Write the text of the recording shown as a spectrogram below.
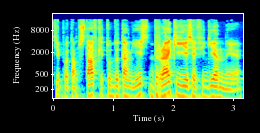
Типа там ставки тут да там есть, драки есть офигенные.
